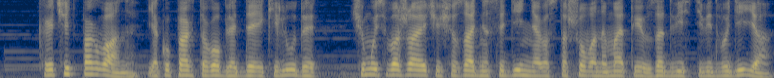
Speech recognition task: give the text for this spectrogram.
– кричить парване, як уперто роблять деякі люди, чомусь вважаючи, що заднє сидіння розташоване метрів за 200 від водія.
